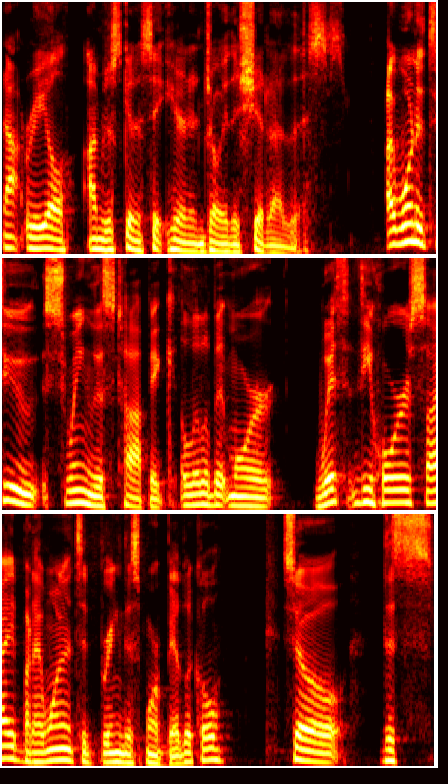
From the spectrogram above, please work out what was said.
not real. I'm just going to sit here and enjoy the shit out of this. I wanted to swing this topic a little bit more with the horror side, but I wanted to bring this more biblical. So this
